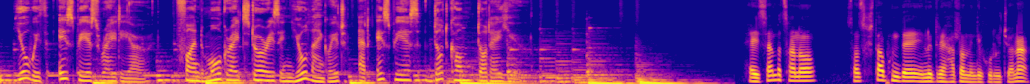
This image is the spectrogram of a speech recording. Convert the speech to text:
You're with SBS Radio. Find more great stories in your language at sbs.com.au. Hey, сайн бацгаана уу? Сонсогч та бүхэндээ энэ өдрийн халуун мэндийг хүргэж байна.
